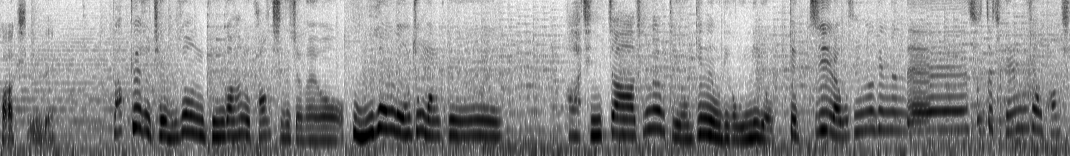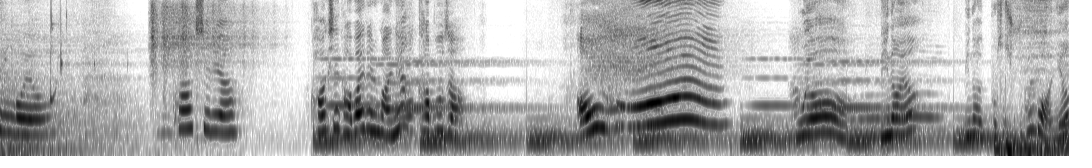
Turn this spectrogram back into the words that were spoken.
과학실인데. 학교에서 제일 무서운 공간 하면 과학실이잖아요. 그 무서운 거 엄청 많고. 아, 진짜 첫날부터 여기는 우리가 올 일이 없겠지라고 생각했는데, 진짜 제일 무서운 과학실인 거예요. 과학실이야. 과학실 가봐야 되는 거 아니야? 가보자. 어우. 뭐야? 미나야? 미나 벌써 죽은 거 아니야?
